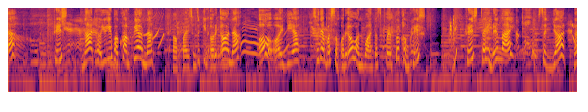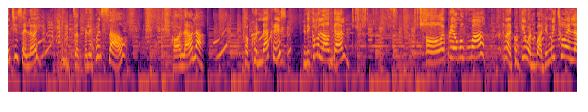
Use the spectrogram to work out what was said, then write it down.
นะคริสหน้าเธอยุ่ยเพราะความเปรี้ยวนะ ต่อไปฉันจะกินโอริโอ้นะ โอ้ไอเดีย ฉันอยากผสมโอริโอหวานๆกับสเปรย์เปรี้ยวของคริส คริสเธอเห็นด้วยไหม สุดยอดงั้นฉีดใส่เลย จัดไปเลยเพื่อนสาว พอแล้วล่ะ ขอบคุณนะคริส ทีนี้ก็มาลองกัน โอ้ยเปรี้ยวมากๆ ขนาดคุกกี้หวานๆยังไม่ช่วยเล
